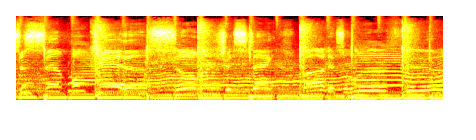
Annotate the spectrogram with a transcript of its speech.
just a simple kiss. So much at stake, but it's worth it.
